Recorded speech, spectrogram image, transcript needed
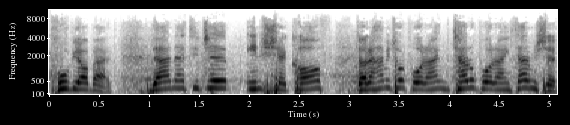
خوب یا بد؟ در نتیجه این شکاف داره همینطور پررنگ تر و پررنگتر میشه.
